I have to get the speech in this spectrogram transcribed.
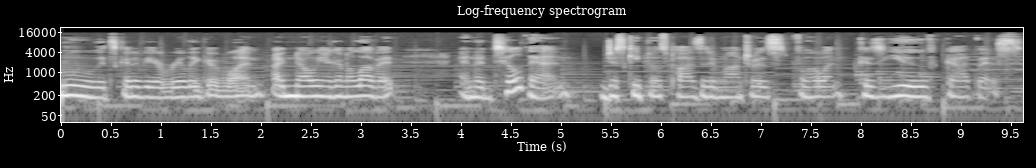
Ooh, it's going to be a really good one. I know you're going to love it. And until then, just keep those positive mantras flowing because you've got this.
